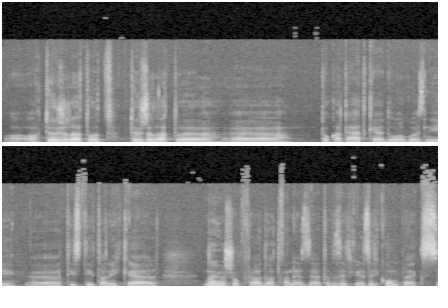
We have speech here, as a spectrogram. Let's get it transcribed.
a törzsadatot, törzsadatokat át kell dolgozni, tisztítani kell, nagyon sok feladat van ezzel. Tehát ez egy, ez egy komplex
